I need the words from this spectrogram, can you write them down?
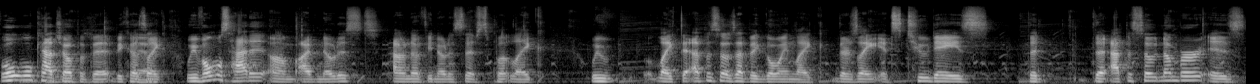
We'll, we'll catch up a bit because Yeah. like we've almost had it. Um, I've noticed. I don't know if you noticed this, but like we like the episodes have been going like there's like it's two days. The the episode number is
